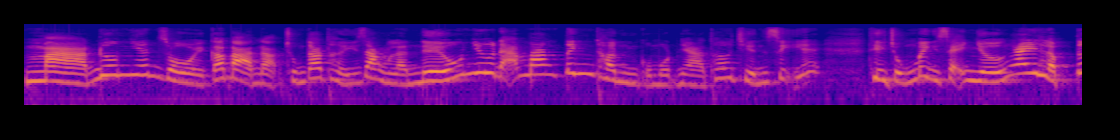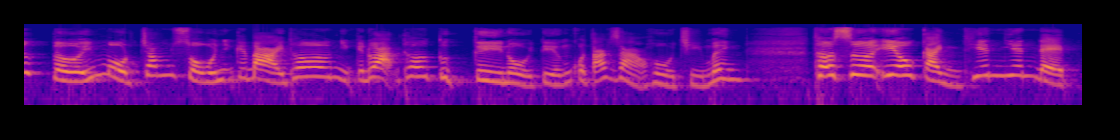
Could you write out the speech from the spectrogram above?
Mà đương nhiên rồi các bạn ạ Chúng ta thấy rằng là nếu như đã mang tinh thần của một nhà thơ chiến sĩ ấy, Thì chúng mình sẽ nhớ ngay lập tức tới một trong số những cái bài thơ Những cái đoạn thơ cực kỳ nổi tiếng của tác giả Hồ Chí Minh. Thơ xưa yêu cảnh thiên nhiên đẹp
